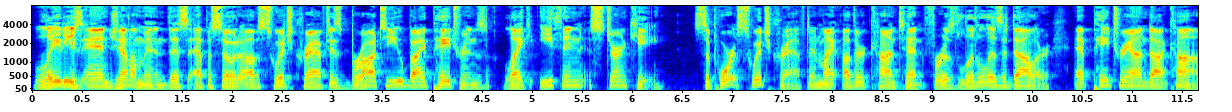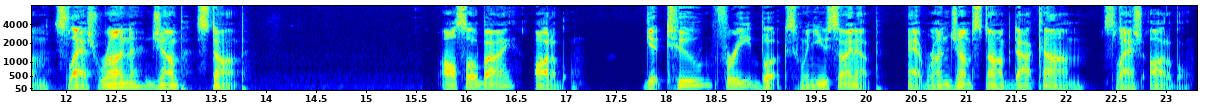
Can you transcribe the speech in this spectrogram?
Ladies and gentlemen, this episode of Switchcraft is brought to you by patrons like Ethan Sternkey. Support Switchcraft and my other content for as little as a dollar at patreon.com slash run jump stomp. Also by Audible. Get two free books when you sign up at runjumpstomp.com slash audible.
